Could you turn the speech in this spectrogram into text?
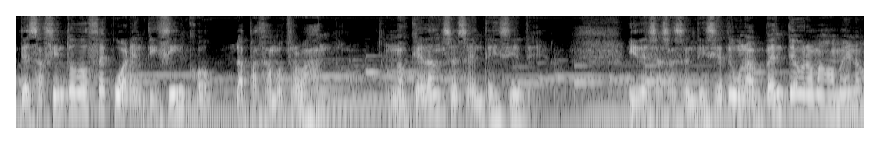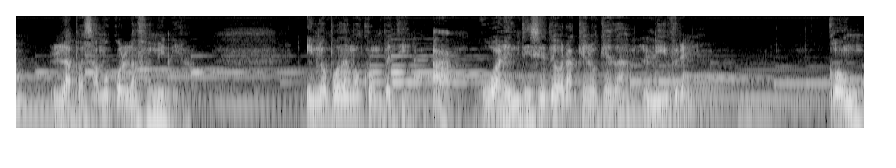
De esas 112, 45 las pasamos trabajando. Nos quedan 67 y de esas 67, unas 20 horas más o menos, la pasamos con la familia. Y no podemos competir a 47 horas que nos quedan libre con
